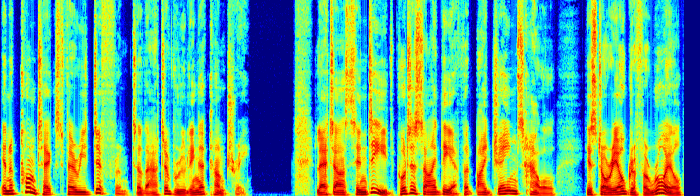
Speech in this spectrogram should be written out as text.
in a context very different to that of ruling a country. Let us indeed put aside the effort by James Howell, historiographer royal,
